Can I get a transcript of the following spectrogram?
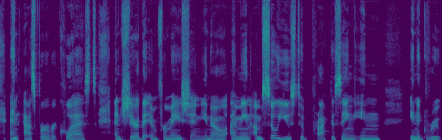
and ask for requests and share the information? You know, I mean, I'm so used to practicing in in a group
